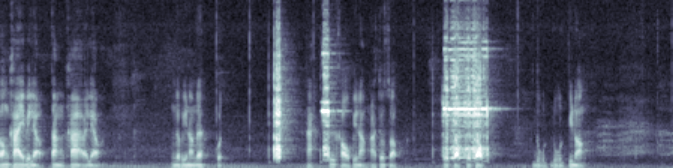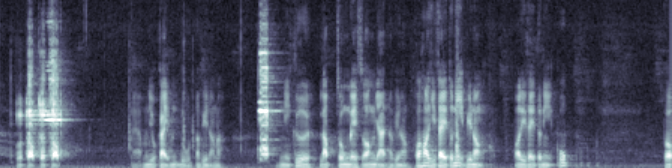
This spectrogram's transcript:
สองคายไปแล้วตั้งค่าไว้แล้วเดี๋ยวพี่น้องเด้อกดอะคือเขาพี่น้องอะทดสอบทดสอบทดสอบดูดดูดพี่น้องทดสอบทดสอบอะมันอยู่ไกลมันดูดนะพี่น้องเนาะนี่คือรับทรงได้สองยานนะพี่น้องเพราะเขาสิใส่ตัวนี้พี่น้องพอสิใส่ตัวนี้ปุ๊บพอ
